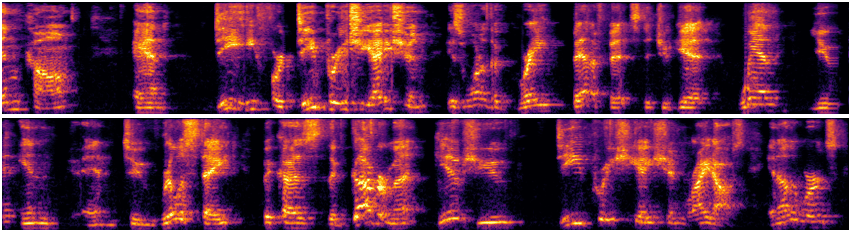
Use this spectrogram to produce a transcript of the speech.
income and D for depreciation is one of the great benefits that you get when you get in into real estate because the government gives you depreciation write-offs. In other words,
